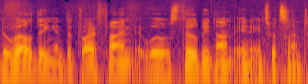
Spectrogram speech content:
The welding and the driveline will still be done in, in Switzerland.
